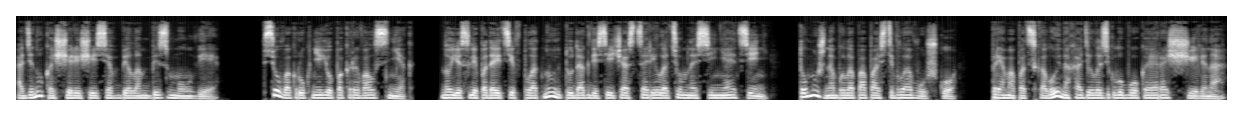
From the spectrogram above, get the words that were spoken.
одиноко щерящийся в белом безмолвии. Все вокруг нее покрывал снег, но если подойти вплотную туда, где сейчас царила темно-синяя тень, то можно было попасть в ловушку – Прямо под скалой находилась глубокая расщелина.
